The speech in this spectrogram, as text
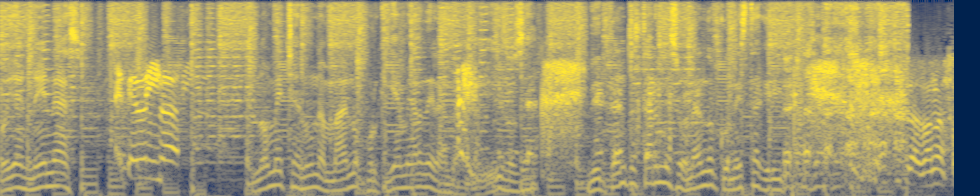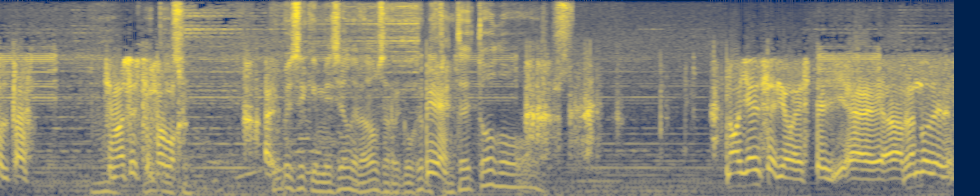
Oigan, nenas, ¿Qué pasó? no me echan una mano porque ya me arde la nariz, o sea, de tanto estarme sonando con esta gripa. Las van a soltar. Si me haces este favor. yo pensé que de la vamos a recoger pues, entre todos. No, ya en serio, este, ya, hablando de,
